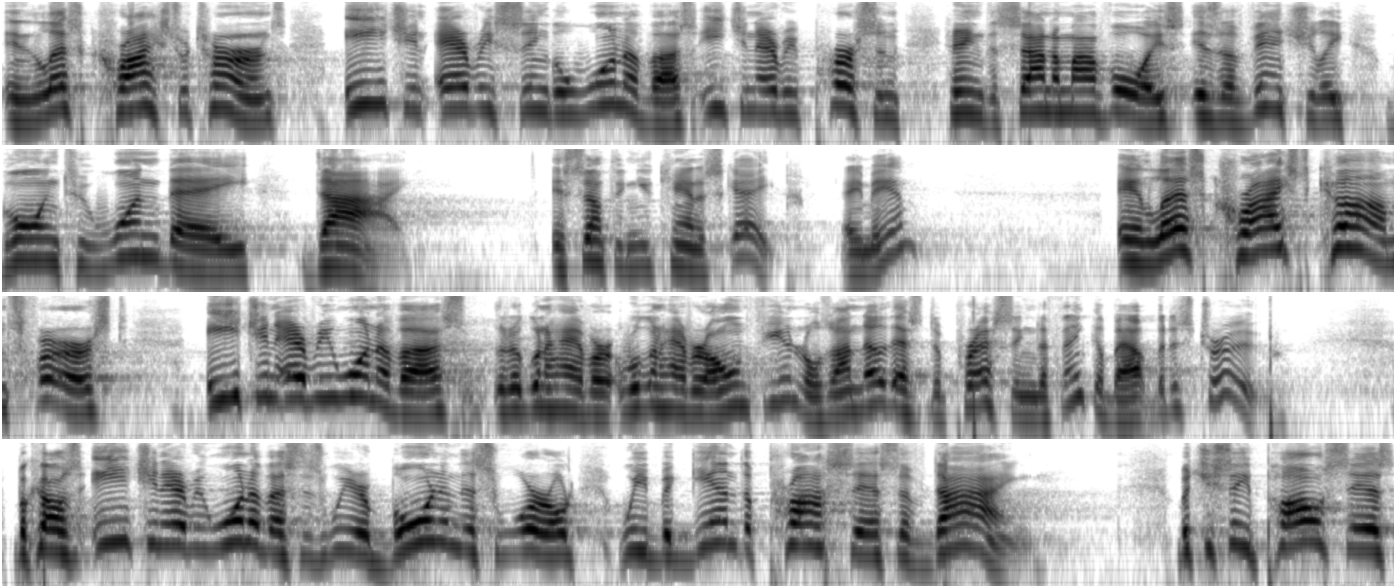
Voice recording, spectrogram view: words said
unless Christ returns, each and every single one of us, each and every person hearing the sound of my voice, is eventually going to one day die. It's something you can't escape. Amen? Unless Christ comes first, each and every one of us are going to have our, we're going to have our own funerals. I know that's depressing to think about, but it's true. Because each and every one of us, as we are born in this world, we begin the process of dying. But you see, Paul says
